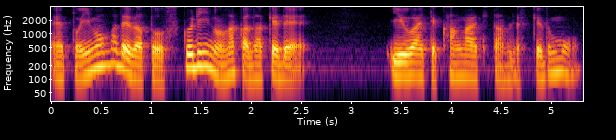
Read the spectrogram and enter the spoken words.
えっと、今までだとスクリーンの中だけで UI って考えてたんですけども、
